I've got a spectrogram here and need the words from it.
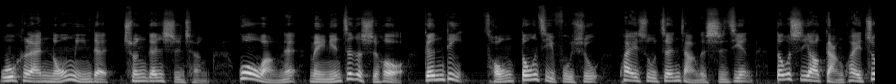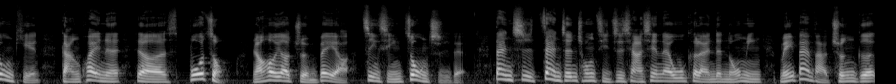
乌克兰农民的春耕时程。过往呢，每年这个时候耕地从冬季复苏、快速增长的时间，都是要赶快种田，赶快呢呃播种，然后要准备啊进行种植的。但是战争冲击之下，现在乌克兰的农民没办法春耕，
